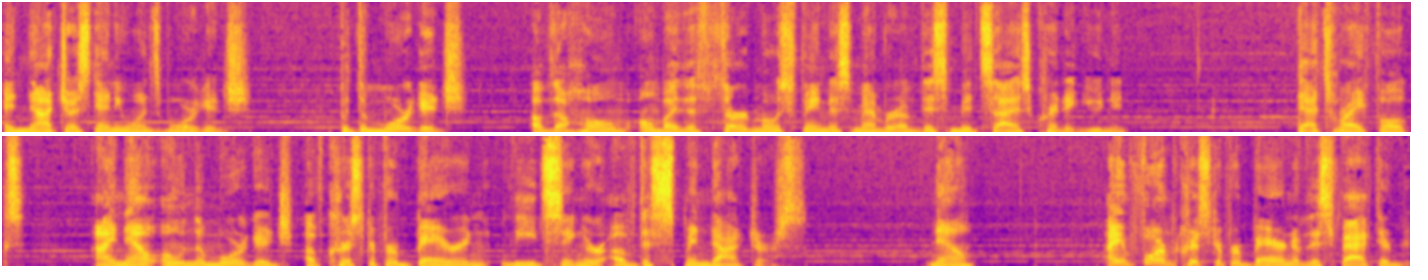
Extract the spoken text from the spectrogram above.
And not just anyone's mortgage, but the mortgage of the home owned by the third most famous member of this mid sized credit union. That's right, folks. I now own the mortgage of Christopher Barron, lead singer of the Spin Doctors. Now, I informed Christopher Barron of this fact in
